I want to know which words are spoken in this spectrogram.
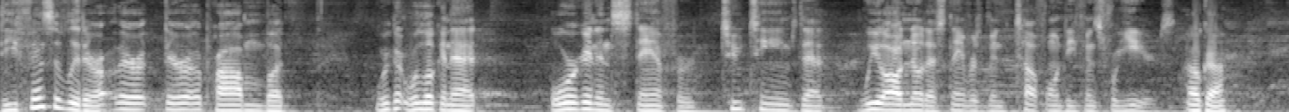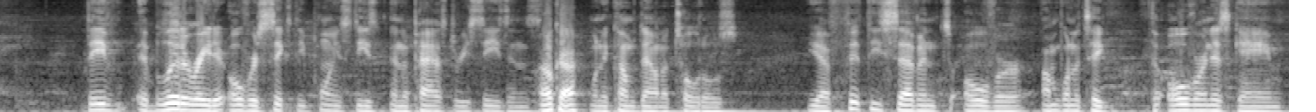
Defensively, they're they're they're a problem, but we're we're looking at Oregon and Stanford, two teams that we all know that Stanford's been tough on defense for years. Okay. They've obliterated over 60 points these in the past three seasons. Okay. When it comes down to totals, you have 57 to over. I'm going to take the over in this game.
